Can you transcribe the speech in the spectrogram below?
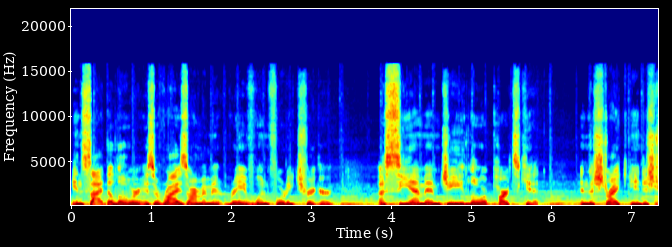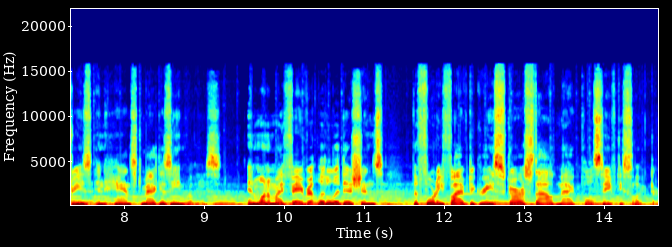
Inside the lower is a Rise Armament Rave 140 trigger, a CMMG lower parts kit, and the Strike Industries Enhanced Magazine release and one of my favorite little additions, the 45 degree scar styled Magpul safety selector.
